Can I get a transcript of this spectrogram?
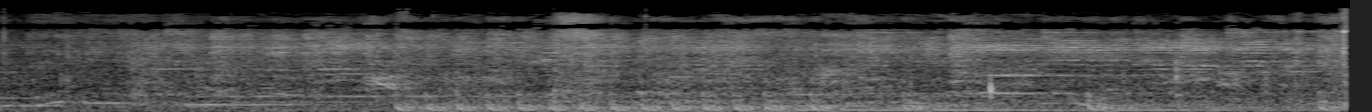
living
